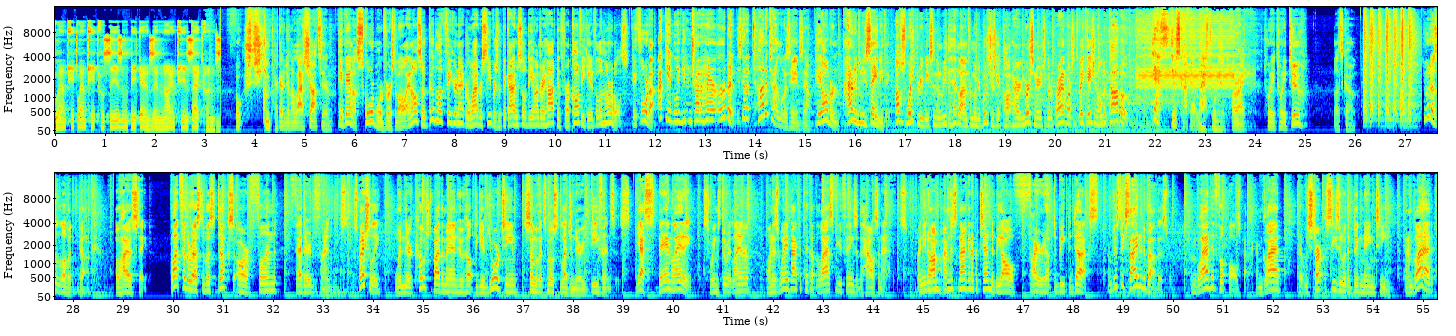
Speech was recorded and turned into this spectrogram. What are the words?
2022 season begins in 19 seconds. Oh, shoot. I got to get my last shots in. Hey, Bama, scoreboard first of all, and also good luck figuring out your wide receivers with the guy who sold DeAndre Hopkins for a coffee can full of marbles. Hey, Florida, I can't believe you didn't try to hire Urban. He's got a ton of time on his hands now. Hey, Auburn, I don't even need to say anything. I'll just wait three weeks and then read the headline from when your boosters get caught hiring mercenaries to go to Bryan Harsin's vacation home in Cabo. Yes, just got that last one in. All right, 2022, let's go. Who doesn't love a duck? Ohio State. But for the rest of us, ducks are fun, feathered friends, especially when they're coached by the man who helped to give your team some of its most legendary defenses. Yes, Dan Lanning swings through Atlanta on his way back to pick up the last few things at the house in Athens. And you know, I'm, I'm just not going to pretend to be all fired up to beat the Ducks. I'm just excited about this one. I'm glad that football's back. I'm glad that we start the season with a big name team. And I'm glad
